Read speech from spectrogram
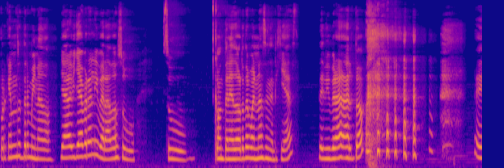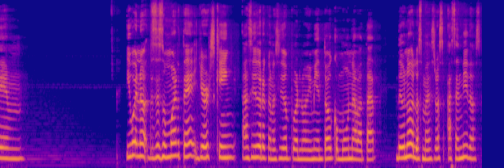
¿Por qué no se ha terminado? ¿Ya, ya habrán liberado su, su contenedor de buenas energías? ¿De vibrar alto? Em, y bueno, desde su muerte, George King ha sido reconocido por el movimiento como un avatar de uno de los maestros ascendidos.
